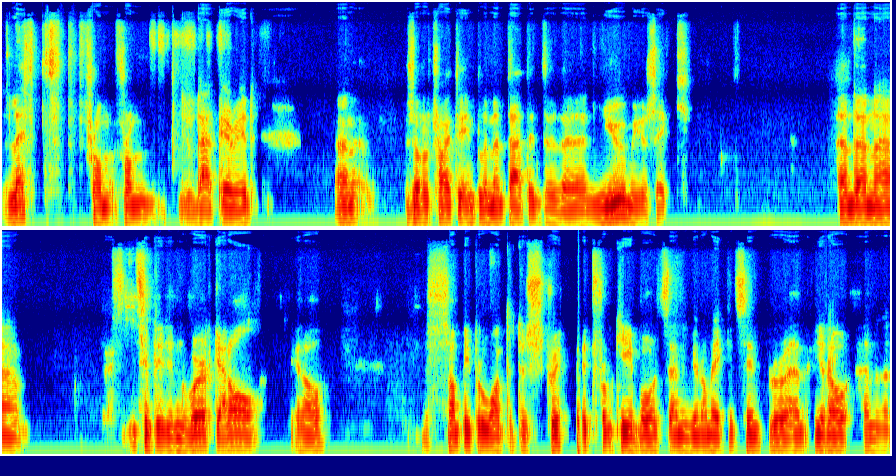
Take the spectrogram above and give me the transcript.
left from from that period, and sort of tried to implement that into the new music. And then uh, it simply didn't work at all, you know some people wanted to strip it from keyboards and you know make it simpler and you know and uh,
